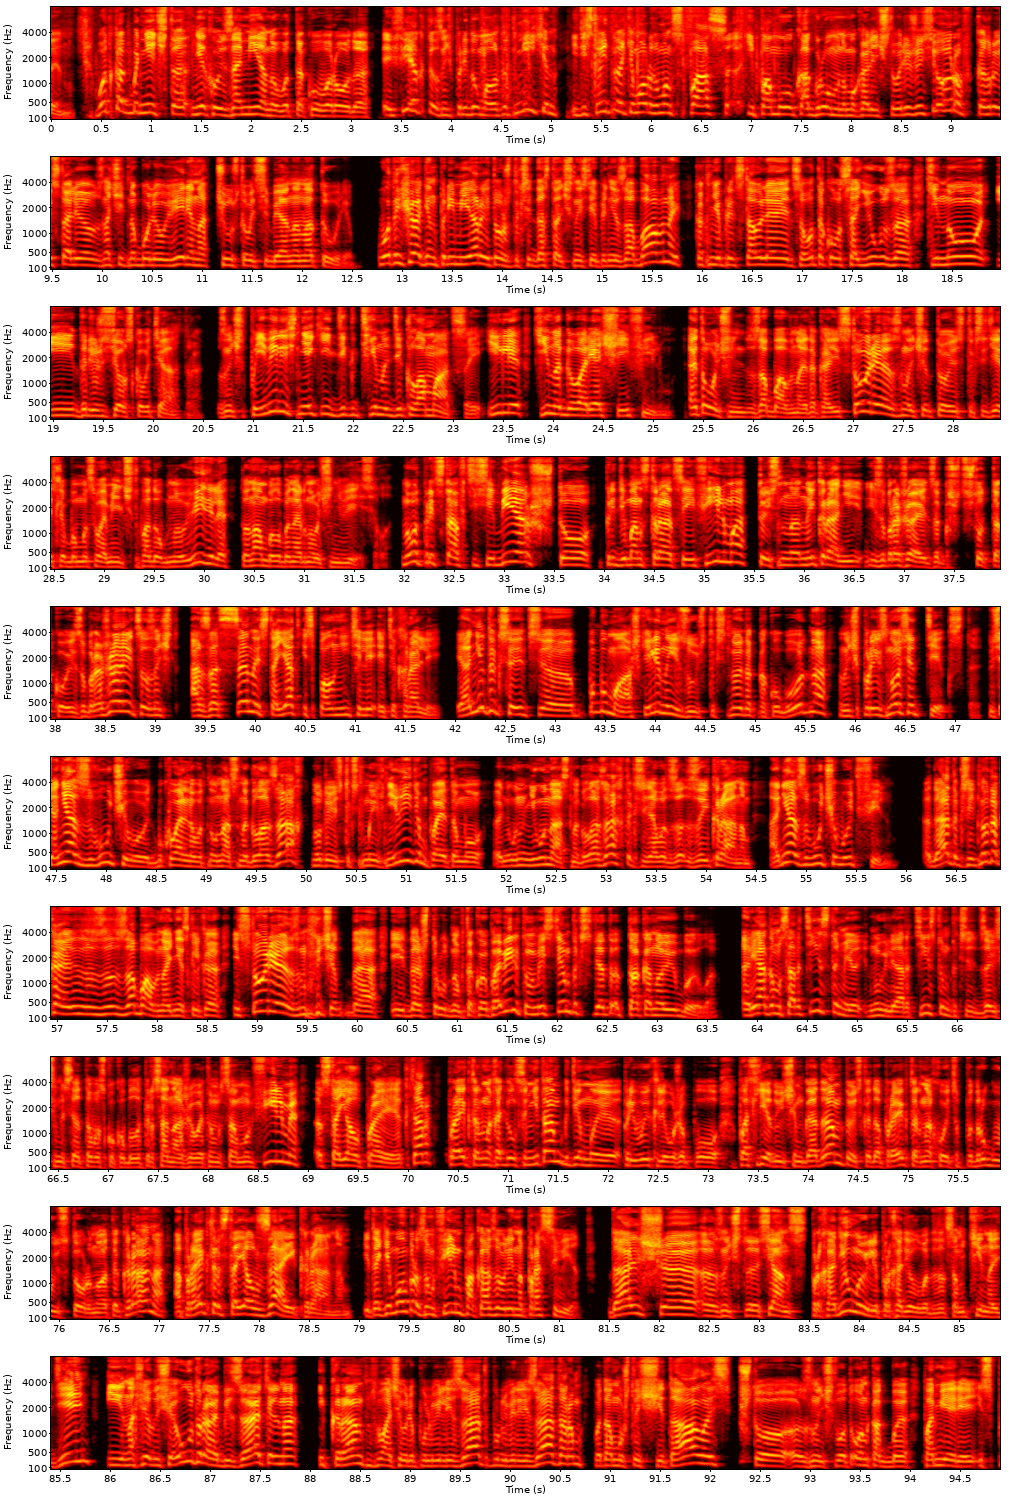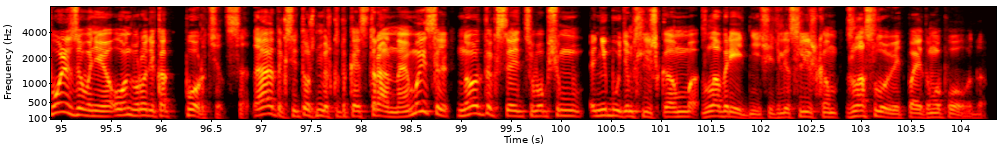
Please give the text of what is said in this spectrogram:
Вот как бы нечто, некую замену вот такого рода эффекта, значит, придумал этот Михин, и действительно таким образом он спас и помог огромному количеству режиссеров, которые стали значительно более уверенно чувствовать себя на натуре. Вот еще один пример, и тоже, так в достаточной степени забавный, как мне представляется, вот такого союза кино и дорежиссерского театра. Значит, появились некие кинодекламации или киноговорящие фильмы. Это очень забавная такая история, значит, то есть, так сказать, если бы мы с вами нечто подобное увидели, то нам было бы, наверное, очень весело. Ну вот представьте себе, что при демонстрации фильма, то есть на, на экране изображается, что-то такое изображается, значит, а за сценой стоят исполнители этих ролей. И они, так сказать, э, по бумажке или наизусть, так ну это как угодно, значит, произносят тексты. То есть они озвучивают буквально вот у нас на глазах, ну то есть, так мы их не видим, поэтому э, не у нас на глазах, так сказать, а вот за, за экраном, они озвучивают фильм. Да, так сказать, ну такая забавная несколько история, значит, да, и даже трудно в такое поверить, но вместе с тем, так сказать, это, так оно и было. Рядом с артистами, ну или артистом, так сказать, в зависимости от того, сколько было персонажей в этом самом фильме, стоял проектор. Проектор находился не там, где мы привыкли уже по последующим годам, то есть когда проектор находится по другую сторону от экрана, а проектор стоял за экраном. И таким образом фильм показывали на просвет. Дальше, э, значит, сеанс проходил, ну или проходил вот этот самый кинодень, и на следующее утро обязательно экран смачивали пульверизатор, пульверизатором, потому что считалось, что, э, значит, вот он как бы по мере использования, он вроде как портится. Да, так сказать, тоже немножко такая странная мысль, но, так сказать, в общем, не будем слишком зловредничать или слишком злословить по этому поводу.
